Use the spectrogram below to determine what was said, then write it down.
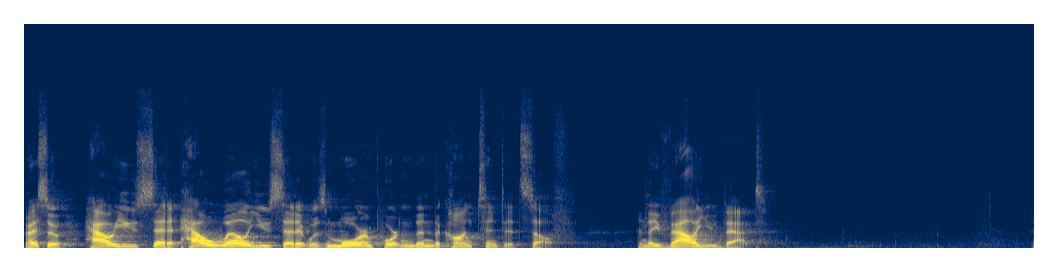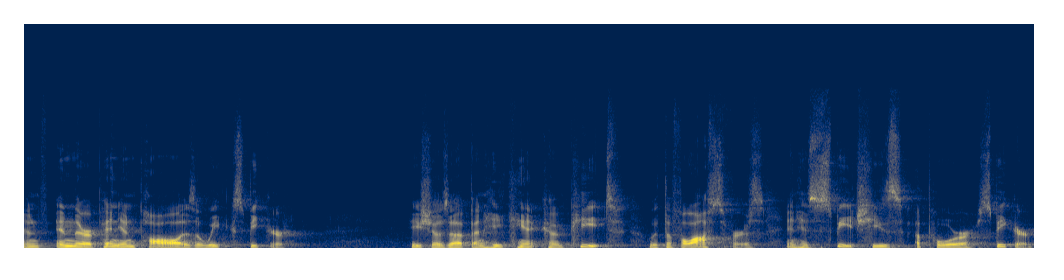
Right? So, how you said it, how well you said it was more important than the content itself. And they valued that. And in their opinion, Paul is a weak speaker. He shows up and he can't compete with the philosophers in his speech. He's a poor speaker.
